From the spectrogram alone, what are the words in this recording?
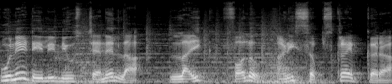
पुणे डेली न्यूज चॅनेलला लाईक फॉलो आणि सबस्क्राईब करा.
